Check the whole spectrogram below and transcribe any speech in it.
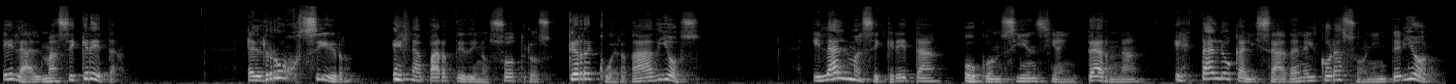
El alma secreta. El Ruh Sir es la parte de nosotros que recuerda a Dios. El alma secreta o conciencia interna está localizada en el corazón interior.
